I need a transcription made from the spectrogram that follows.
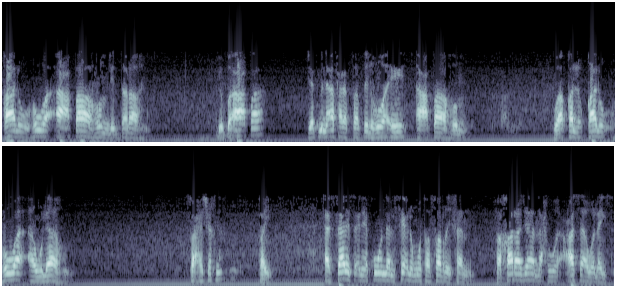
قالوا هو أعطاهم للدراهم. يبقى أعطى جت منها أفعل التفضيل هو إيه؟ أعطاهم. وقالوا قالوا هو أولاهم. صح يا شيخنا؟ طيب. الثالث أن يكون الفعل متصرفا فخرج نحو عسى وليس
